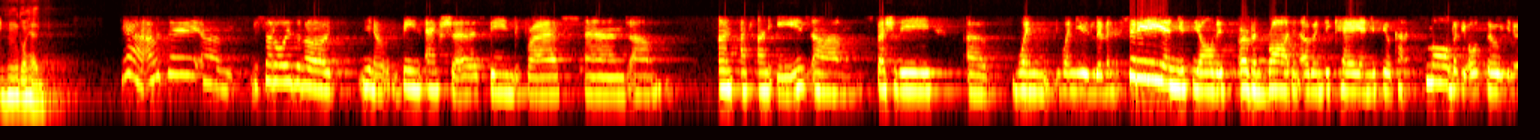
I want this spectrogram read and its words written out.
mm-hmm, go ahead. Yeah, I would say um, the not always about you know being anxious, being depressed, and um, un- at unease, um, especially. Uh, when when you live in the city and you see all this urban rot and urban decay and you feel kind of small but you also you know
